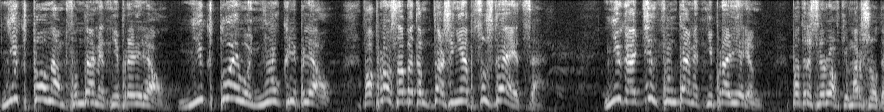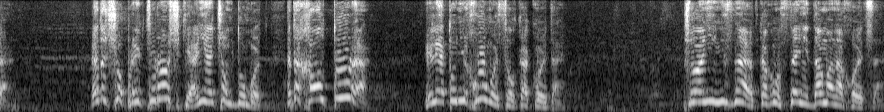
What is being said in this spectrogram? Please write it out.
Никто нам фундамент не проверял. Никто его не укреплял. Вопрос об этом даже не обсуждается. Ни один фундамент не проверен по трассировке маршрута. Это что, проектировщики? Они о чем думают? Это халтура? Или это у них умысел какой-то? Что они не знают, в каком состоянии дома находятся.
